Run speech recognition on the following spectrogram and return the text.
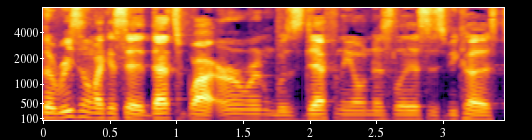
the reason, like I said, that's why Erwin was definitely on this list is because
